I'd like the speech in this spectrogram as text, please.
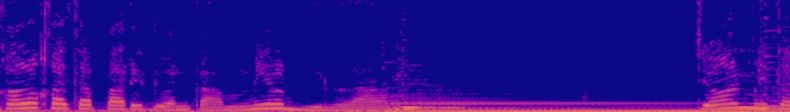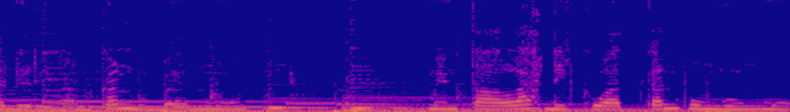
Kalau kata Pak Ridwan Kamil bilang, Jangan minta diringankan bebanmu, mintalah dikuatkan punggungmu.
